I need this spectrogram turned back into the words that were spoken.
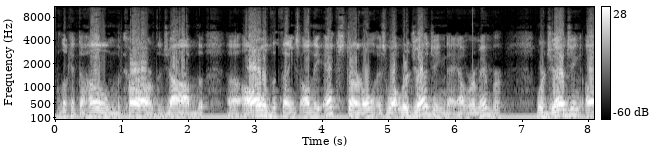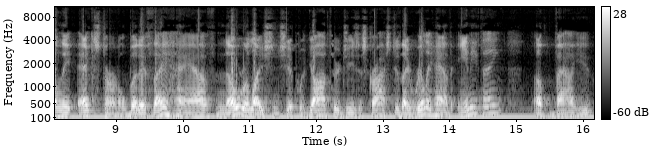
look at the home, the car, the job, the, uh, all of the things. On the external is what we're judging now. Remember, we're judging on the external. But if they have no relationship with God through Jesus Christ, do they really have anything of value?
